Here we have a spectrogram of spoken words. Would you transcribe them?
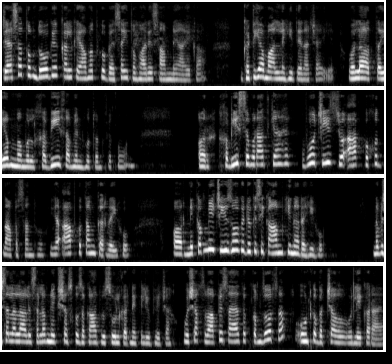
جیسا تم دو گے کل قیامت کو ویسا ہی تمہارے سامنے آئے گا۔ گٹیا مال نہیں دینا چاہیے۔ ولا تیم الخبیس امن تنفقون۔ اور خبیز سے مراد کیا ہے؟ وہ چیز جو آپ کو خود ناپسند ہو یا آپ کو تنگ کر رہی ہو اور نکمی چیز ہو کہ جو کسی کام کی نہ رہی ہو۔ نبی صلی اللہ علیہ وسلم نے ایک شخص کو زکات وصول کرنے کے لیے بھیجا۔ وہ شخص واپس آیا تو کمزور سا اونٹ کا بچہ وہ لے کر آیا۔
